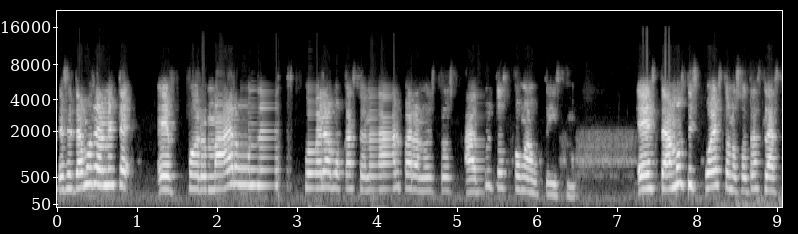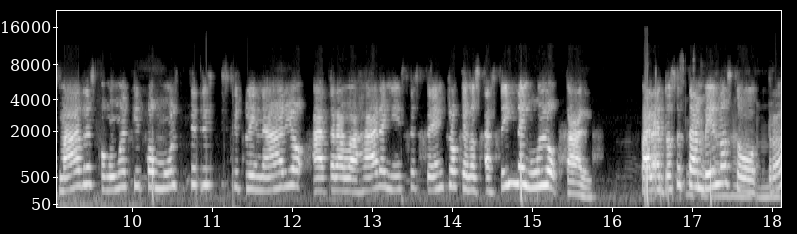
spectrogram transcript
Necesitamos realmente eh, formar una escuela vocacional para nuestros adultos con autismo. Estamos dispuestos nosotras las madres con un equipo multidisciplinario a trabajar en este centro que nos asignen un local. Para entonces también nosotros.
